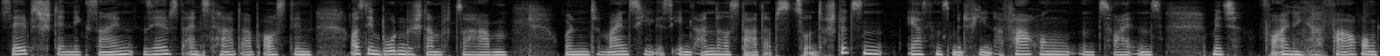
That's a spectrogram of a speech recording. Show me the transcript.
selbstständig sein, selbst ein Startup aus, den, aus dem Boden gestampft zu haben. Und mein Ziel ist eben, andere Startups zu unterstützen. Erstens mit vielen Erfahrungen und zweitens mit vor allen Dingen Erfahrungen,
